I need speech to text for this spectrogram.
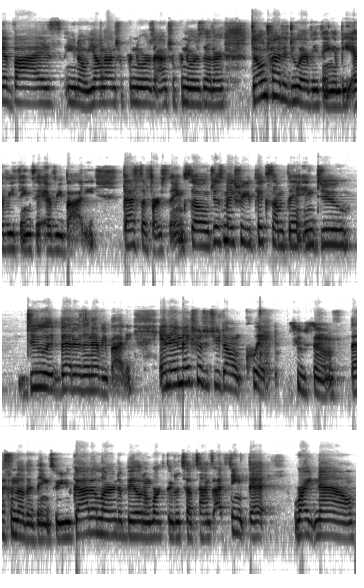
advise, you know, young entrepreneurs or entrepreneurs that are don't try to do everything and be everything to everybody. That's the first thing. So just make sure you pick something and do do it better than everybody. And then make sure that you don't quit too soon. That's another thing. So you got to learn to build and work through the tough times. I think that right now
